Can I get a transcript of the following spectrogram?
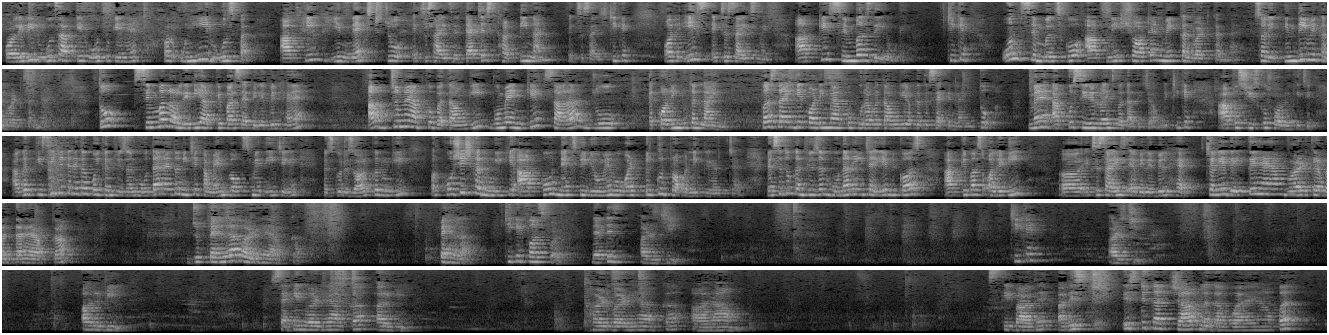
ऑलरेडी रूल्स आपके हो चुके हैं और उन्हीं रूल्स पर आपकी ये नेक्स्ट जो एक्सरसाइज है that is thirty nine exercise ठीक है? और इस एक्सरसाइज में आपके सिंबल्स दिए हुए ठीक है? उन सिंबल्स को आपने शॉर्ट हैंड में कन्वर्ट करना है। सॉरी हिंदी में कन्वर्ट करना है। तो सिंबल ऑलरेडी आपके पास अवेलेबल है। अब जो मैं आपको बताऊँगी, वो मैं इनके सारा जो according to the line first line के अकॉर्डिंग मैं आपको पूरा बताऊँगी आफ्टर द सेकेंड लाइन तो मैं आपको सीरियल वाइज बताती जाऊँगी, ठीक है? आप उस चीज़ को फॉलो कीजिए। अगर किसी भी तरह का कोई कंफ्यूजन होता है तो नीचे कमेंट बॉक्स में दीजिए, मैं इसको रिजोल्व करूँगी और कोशिश करूँगी कि आपको नेक्स्ट वीडियो में वो वर्ड बिल्कुल प्रॉपरली क्लियर हो जाए। वैसे तो कंफ्यूजन होना नहीं चाहिए बिकॉज़ आपके पास ऑलरेडी एक्सरसाइज अवेलेबल है। चलिए देखते हैं हम वर्ड क्या बनता है आपका। जो पहला वर्ड है आपका। पहला। ठीक है फ़र्स्ट वर्ड दैट इज़ अर्जी ठीक है? अर्जी अरबी सेकेंड वर्ड है आपका अरबी थर्ड वर्ड है आपका आराम. इसके बाद है, अरिष्ट। इष्ट का चाप लगा हुआ है यहाँ पर,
